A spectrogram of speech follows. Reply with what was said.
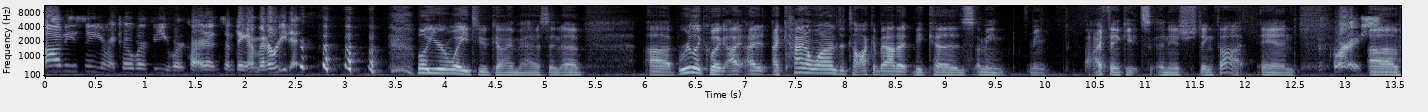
obviously you're my coworker. You work hard on something. I'm gonna read it. well, you're way too kind, Madison. Uh, uh, really quick, I I, I kind of wanted to talk about it because I mean, I mean, I think it's an interesting thought, and of course. Um,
